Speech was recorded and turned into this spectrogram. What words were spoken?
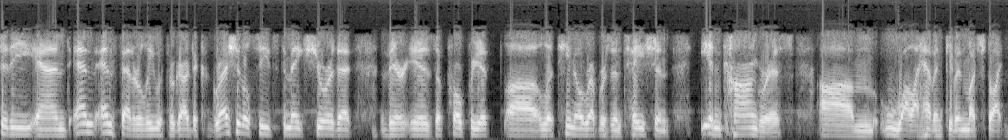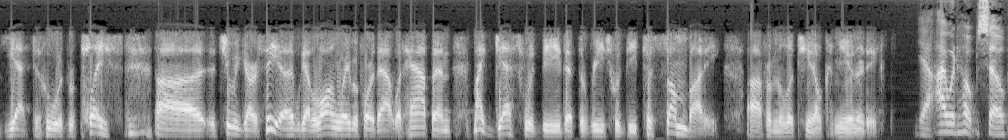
city and, and, and federally with regard to congressional seats to make sure that there is appropriate uh, Latino representation in Congress, um, while I haven't given much thought yet to who would replace uh, Chuy Garcia, we got a long way before that would happen. My guess would be that the reach would be to somebody uh, from the Latino community. Yeah, I would hope so.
